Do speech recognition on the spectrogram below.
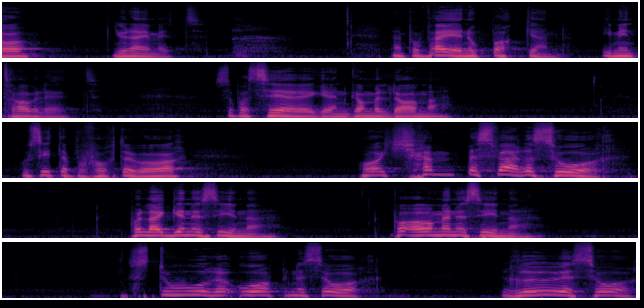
og you name it. Men på veien opp bakken, i min travelhet, så passerer jeg en gammel dame. Hun sitter på fortauet og har kjempesvære sår på leggene sine, på armene sine. Store, åpne sår. Røde sår.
